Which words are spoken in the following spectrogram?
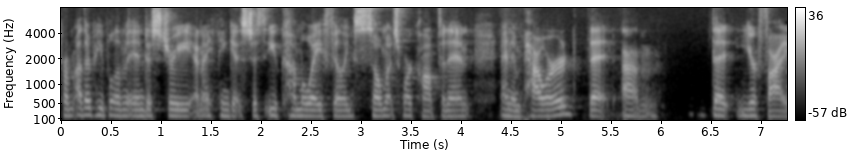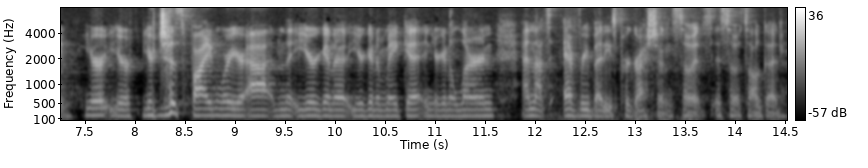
from other people in the industry. And I think it's just you come away feeling so much more confident and empowered that um, that you're fine. You're you're you're just fine where you're at, and that you're gonna you're gonna make it, and you're gonna learn. And that's everybody's progression. So it's so it's all good.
